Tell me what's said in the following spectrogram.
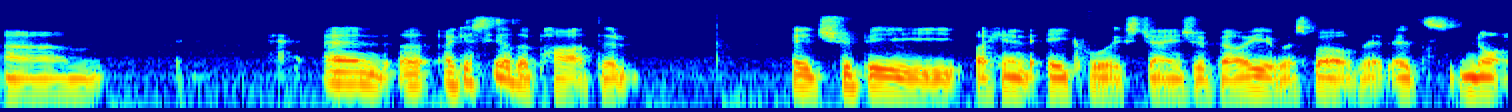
um, and uh, i guess the other part that it should be like an equal exchange of value as well that it's not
